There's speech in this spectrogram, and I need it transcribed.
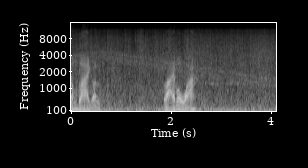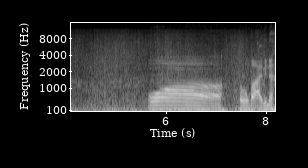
ต้องบลายก่อน บลายเปล่าวะ โอ้ตกลงบายไหมเนี่ย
